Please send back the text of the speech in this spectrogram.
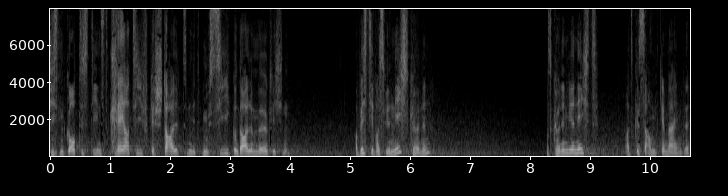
diesen Gottesdienst kreativ gestalten mit Musik und allem Möglichen. Aber wisst ihr, was wir nicht können? Was können wir nicht als Gesamtgemeinde?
